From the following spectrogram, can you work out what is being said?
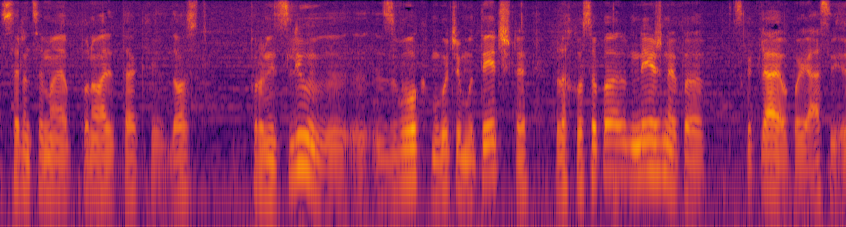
Srnice imajo ponovadi tako dosti pronicljiv eh, zvok, mogoče moteč, ne? lahko so pa nežne, pa skakljajo po jasi.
